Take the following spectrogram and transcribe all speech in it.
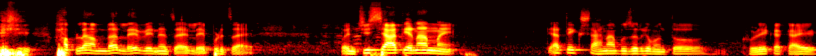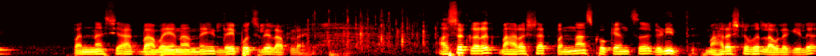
आपला आमदार लय वेण्याचा आहे लय पुढचा आहे. पंचवीसच्या आत येणार नाही. त्यात एक शहाणा बुजुर्ग म्हणतो खुळे का काय? पन्नासच्या आत बाबा येणार नाही लय पोचलेला आपला आहे. असं करत महाराष्ट्रात पन्नास खोक्यांचं गणित महाराष्ट्रभर लावलं गेलं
